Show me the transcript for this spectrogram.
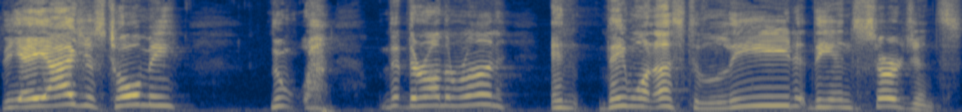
the AI just told me the, that they're on the run, and they want us to lead the insurgents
